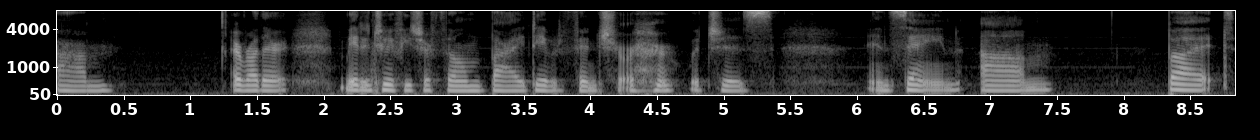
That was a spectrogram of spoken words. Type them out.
um, or rather, made into a feature film by David Fincher, which is insane. Um, but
